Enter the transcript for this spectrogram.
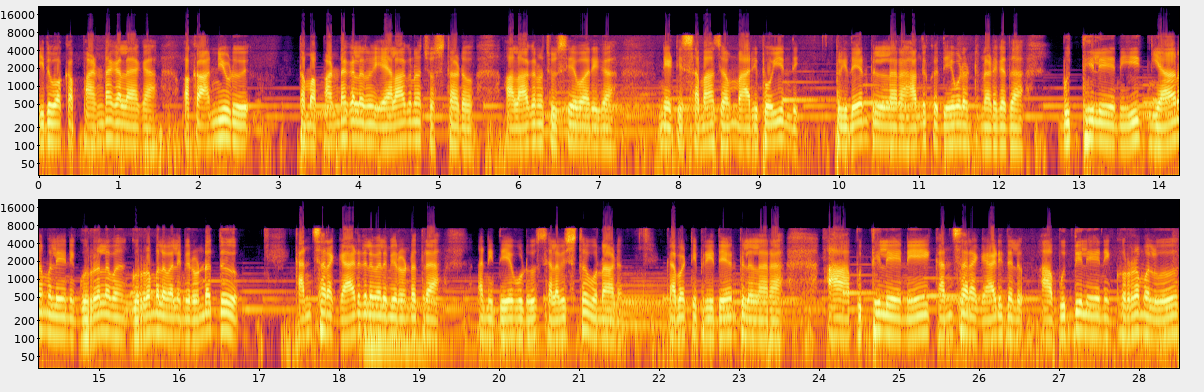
ఇది ఒక పండగలాగా ఒక అన్యుడు తమ పండగలను ఎలాగున చూస్తాడో అలాగన చూసేవారిగా నేటి సమాజం మారిపోయింది. ప్రిదేన్ పిల్లలరా? అందుకు దేవుడు అంటున్నాడు కదా బుద్ధి లేని జ్ఞానము లేని గుర్రల గుర్రముల వల్ల మీరు ఉండొద్దు కంచర గాడిదల వల్ల మీరు ఉండొద్దురా అని దేవుడు సెలవిస్తూ ఉన్నాడు. కాబట్టి ప్రియ దేవుని పిల్లలారా ఆ బుద్ధి లేని కంచర గాడిదలు ఆ బుద్ధి లేని గుర్రములు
